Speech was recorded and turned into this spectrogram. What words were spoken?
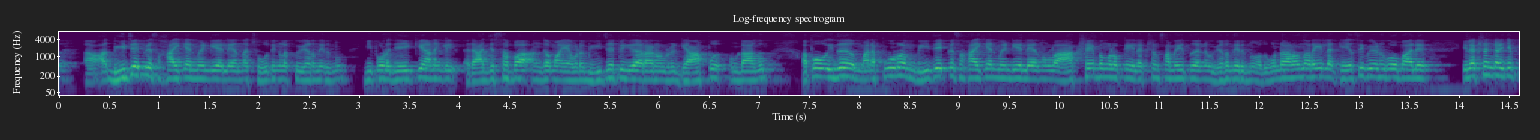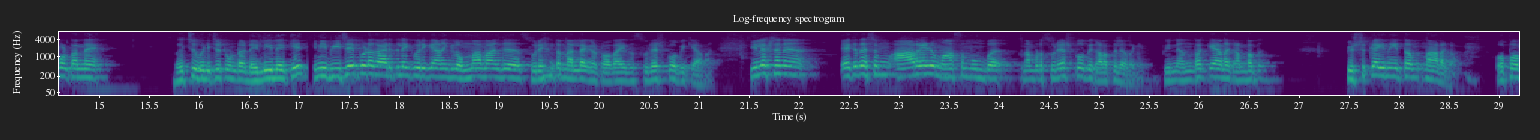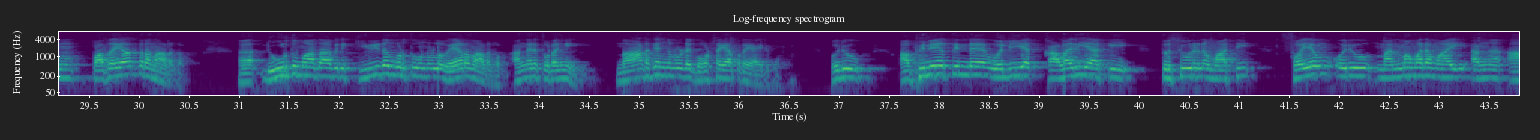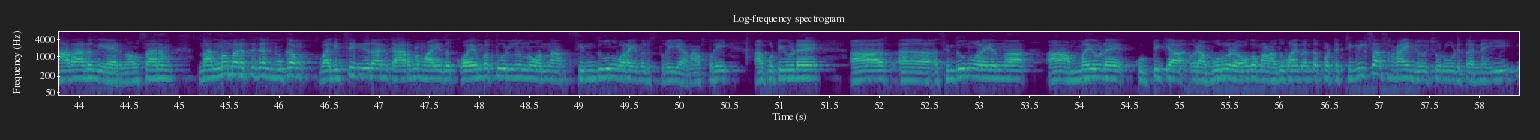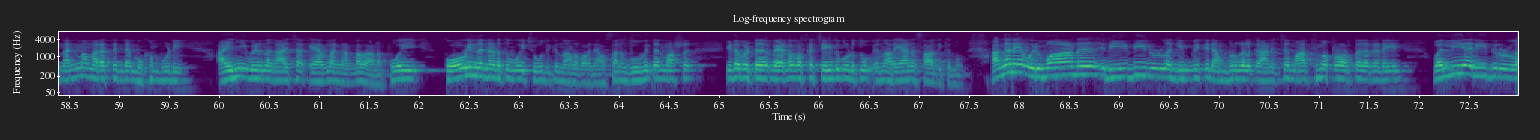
ബി ജെ പിയെ സഹായിക്കാൻ വേണ്ടിയല്ലേ എന്ന ചോദ്യങ്ങളൊക്കെ ഉയർന്നിരുന്നു. ഇനിയിപ്പോൾ അവിടെ ജയിക്കുകയാണെങ്കിൽ രാജ്യസഭാ അംഗമായി അവിടെ ബി ജെ പി കയറാനുള്ളൊരു ഗ്യാപ്പ് ഉണ്ടാകും. അപ്പോൾ ഇത് മനഃപൂർവം ബി ജെ പി സഹായിക്കാൻ വേണ്ടിയല്ലേ എന്നുള്ള ആക്ഷേപങ്ങളൊക്കെ ഇലക്ഷൻ സമയത്ത് തന്നെ ഉയർന്നിരുന്നു. അതുകൊണ്ടാണോ എന്നറിയില്ല കെ സി വേണുഗോപാൽ ഇലക്ഷൻ കഴിഞ്ഞപ്പോൾ തന്നെ വെച്ച് പിടിച്ചിട്ടുണ്ട് ഡൽഹിയിലേക്ക്. ഇനി ബി ജെ പിയുടെ കാര്യത്തിലേക്ക് വരികയാണെങ്കിൽ ഒന്നാം റാങ്ക് സുരേന്ദ്രൻ അല്ല കേട്ടോ. അതായത് സുരേഷ് ഗോപിക്കാണ്. ഇലക്ഷന് ഏകദേശം ആറേഴ് മാസം മുമ്പ് നമ്മുടെ സുരേഷ് ഗോപി കളത്തിലിറങ്ങി. പിന്നെ എന്തൊക്കെയാണ് കണ്ടത്? വിഷുക്കൈ നീട്ടം നാടകം. ഒപ്പം പദയാത്ര നാടകം. ലൂർദ് മാതാവിന് കിരീടം കൊടുത്തുകൊണ്ടുള്ള വേറെ നാടകം. അങ്ങനെ തുടങ്ങി നാടകങ്ങളുടെ ഘോഷയാത്രയായിരുന്നു. ഒരു അഭിനയത്തിന്റെ വലിയ കളരിയാക്കി തൃശ്ശൂരിനെ മാറ്റി സ്വയം ഒരു നന്മമരമായി അങ്ങ് ആറാടുകയായിരുന്നു. അവസാനം നന്മമരത്തിന്റെ മുഖം വലിച്ചു കീറാൻ കാരണമായത് കോയമ്പത്തൂരിൽ നിന്ന് വന്ന സിന്ധു എന്ന് പറയുന്ന ഒരു സ്ത്രീയാണ്. ആ സ്ത്രീ ആ കുട്ടിയുടെ ആ സിന്ധു എന്ന് പറയുന്ന ആ അമ്മയുടെ കുട്ടിക്ക് ഒരു അപൂർവ രോഗമാണ്. അതുമായി ബന്ധപ്പെട്ട് ചികിത്സാ സഹായം ചോദിച്ചതോടുകൂടി തന്നെ ഈ നന്മ മരത്തിന്റെ മുഖം കൂടി അഴിഞ്ഞു വീഴുന്ന കാഴ്ച കേരളം കണ്ടതാണ്. പോയി ഗോവിന്ദന്റെ അടുത്ത് പോയി ചോദിക്കുന്നതാണ് പറഞ്ഞത്. അവസാനം ഗോവിന്ദൻ മാഷ് ഇടപെട്ട് വേണ്ടതൊക്കെ ചെയ്തു കൊടുത്തു എന്ന് അറിയാനും സാധിക്കുന്നു. അങ്ങനെ ഒരുപാട് രീതിയിലുള്ള ഗിമ്മിക്ക് നമ്പറുകൾ കാണിച്ച് മാധ്യമപ്രവർത്തകരുടെ ഇടയിൽ വലിയ രീതിയിലുള്ള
